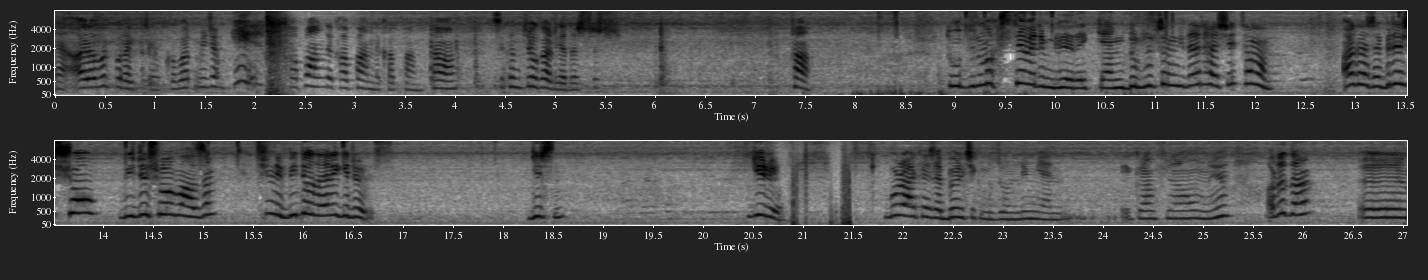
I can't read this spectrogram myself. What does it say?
Yani aralık bırakacağım. Kapatmayacağım. Kapandı kapandı kapandı. Tamam. Sıkıntı yok arkadaşlar. Tamam. Durdurmak istemedim bilerek. Yani durdursam gider her şey tamam. Arkadaşlar bir de show, video show lazım. Şimdi videolara giriyoruz. Girsin. Giriyor. Burada arkadaşlar böyle çekmek zorundayım yani ekran falan olmuyor. Aradan eee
